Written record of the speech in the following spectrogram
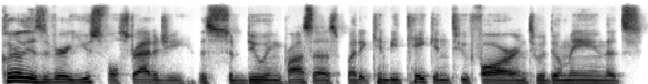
clearly is a very useful strategy, this subduing process, but it can be taken too far into a domain that's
